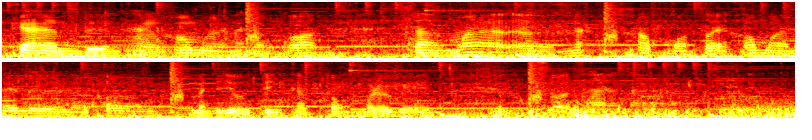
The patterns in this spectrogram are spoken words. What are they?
้การเดินทางเข้ามานะครับก็สามารถเอ่อนะขับมอเตอร์ไซค์เข้ามาได้เลย แล้วก็มันจะอยู่ติดกับตรงบริเวณสวนสาธารณะ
